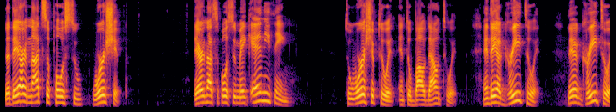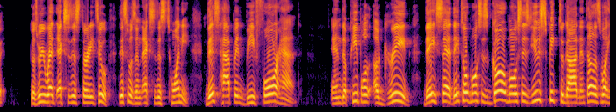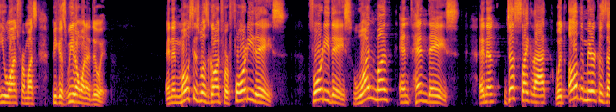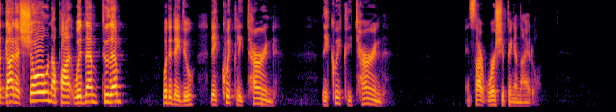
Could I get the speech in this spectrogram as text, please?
that they are not supposed to worship. They are not supposed to make anything to worship to it and to bow down to it. And they agreed to it. They agreed to it. Because we read Exodus 32. This was in Exodus 20. This happened beforehand. And the people agreed. They said, they told Moses, Go, Moses, you speak to God and tell us what he wants from us because we don't want to do it. And then Moses was gone for 40 days. 40 days, one month and 10 days. And then just like that, with all the miracles that God has shown upon with them to them, what did they do? They quickly turned. They quickly turned and start worshiping an idol.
